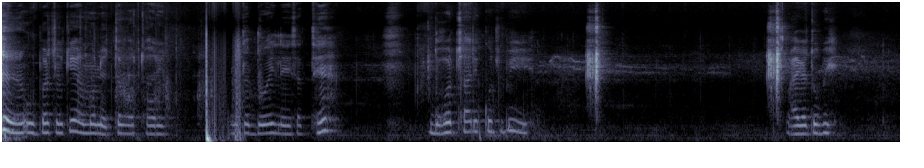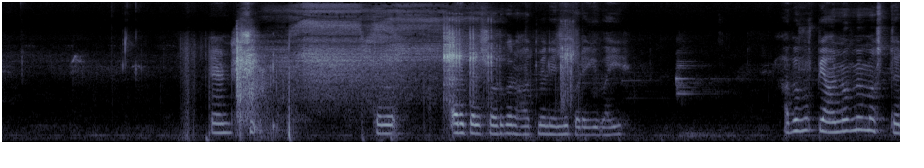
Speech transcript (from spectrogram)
ऊपर चल के एमओ लेते हैं बहुत सारी मतलब दो ही ले सकते हैं। बहुत सारी कुछ भी। आएगा तू भी। एंड चलो, अरे पहले शॉर्ट गन हाथ में लेनी पड़ेगी भाई। अबे वो पियानो में मस्त है।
